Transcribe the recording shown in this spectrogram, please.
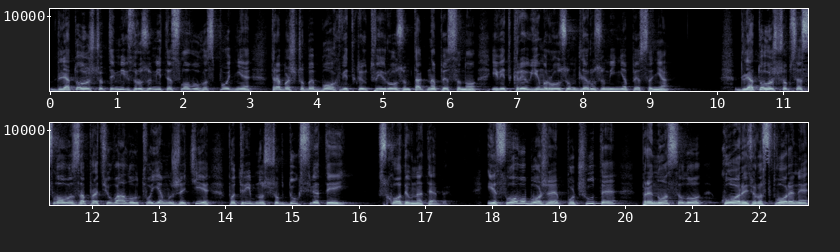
Для того, щоб ти міг зрозуміти Слово Господнє, треба, щоб Бог відкрив твій розум, так написано, і відкрив їм розум для розуміння Писання. Для того, щоб це слово запрацювало у твоєму житті, потрібно, щоб Дух Святий сходив на тебе. І Слово Боже почуте приносило користь, розтворене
